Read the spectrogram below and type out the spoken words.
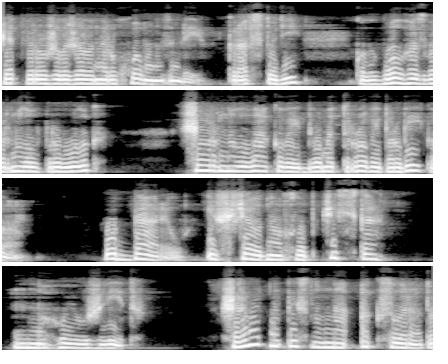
Четверо вже лежали нерухомо на землі. Якраз тоді, коли Волга звернула в провулок, чорно-лаковий двометровий парубійко ударив іще одного хлопчиська ногою в живіт. Шеремет натиснув на акселератор.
